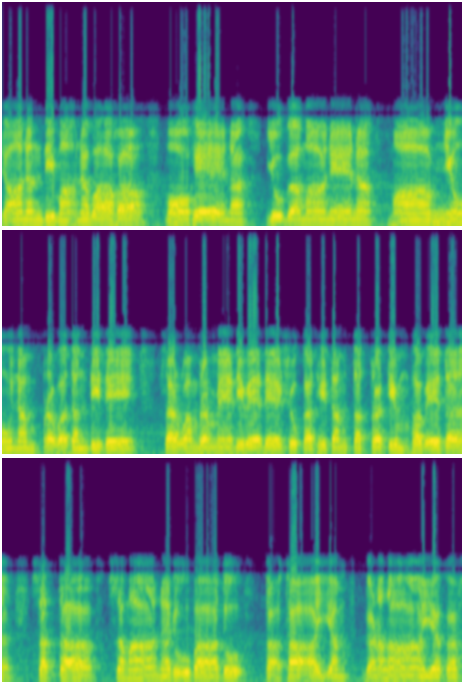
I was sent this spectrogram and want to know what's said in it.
जानन्ति मानवाः। मोहेन युगमानेन मां न्यूनं प्रवदन्ति ते सर्वं ब्रह्मेदि वेदेषु कथितं तत्र किं भवेत्? सत्ता समानरूपादु तथायं गणनायकः।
